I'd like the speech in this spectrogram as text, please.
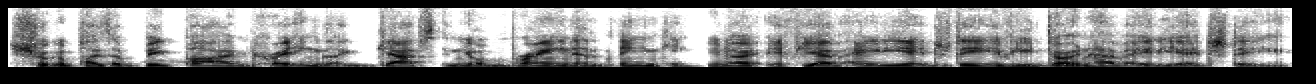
Sugar plays a big part in creating like gaps in your brain and thinking. You know, if you have ADHD, if you don't have ADHD,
